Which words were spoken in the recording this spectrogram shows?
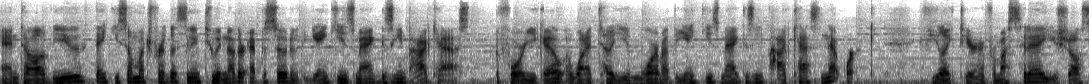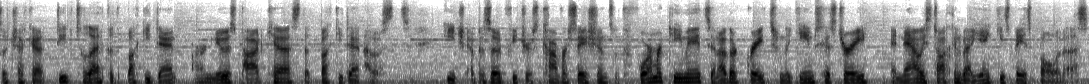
And to all of you, thank you so much for listening to another episode of the Yankees Magazine podcast. Before you go, I want to tell you more about the Yankees Magazine Podcast Network. If you liked hearing from us today, you should also check out Deep to Left with Bucky Dent, our newest podcast that Bucky Dent hosts. Each episode features conversations with former teammates and other greats from the game's history, and now he's talking about Yankees baseball with us.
